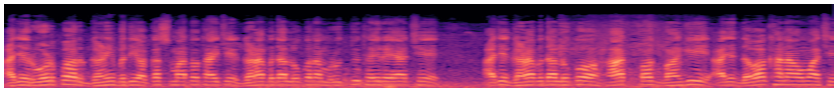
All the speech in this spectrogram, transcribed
આજે રોડ પર ઘણી બધી અકસ્માતો થાય છે. ઘણા બધા લોકોના મૃત્યુ થઈ રહ્યા છે. આજે ઘણા બધા લોકો હાથ, પગ ભાંગી આજે દવાખાનાઓમાં છે.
